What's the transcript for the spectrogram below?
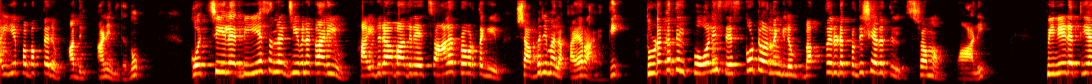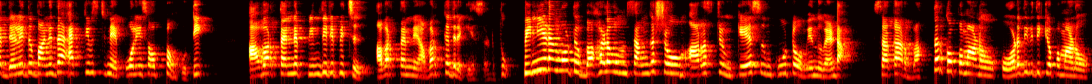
അയ്യപ്പ ഭക്തരും അതിൽ അണിനിരുന്നു. കൊച്ചിയിലെ ബി എസ് എൻ എൽ ജീവനക്കാരിയും ഹൈദരാബാദിലെ ചാനൽ പ്രവർത്തകയും ശബരിമല കയറാനെത്തി. തുടക്കത്തിൽ പോലീസ് എസ്കോട്ട് വന്നെങ്കിലും ഭക്തരുടെ പ്രതിഷേധത്തിൽ ശ്രമം പാളി. പിന്നീടെത്തിയ ദളിത് വനിതാ ആക്ടിവിസ്റ്റിനെ പോലീസ് ഒപ്പം കൂട്ടി. അവർ തന്നെ പിന്തിരിപ്പിച്ച് അവർ തന്നെ അവർക്കെതിരെ കേസെടുത്തു. പിന്നീട് അങ്ങോട്ട് ബഹളവും സംഘർഷവും അറസ്റ്റും കേസും കൂട്ടവും എന്നു വേണ്ട സർക്കാർ ഭക്തർക്കൊപ്പമാണോ കോടതി വിധിക്കൊപ്പമാണോ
